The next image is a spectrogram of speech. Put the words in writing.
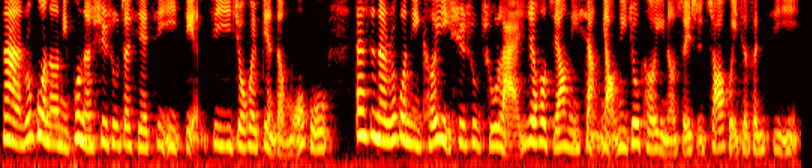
那如果呢，你不能叙述这些记忆点，记忆就会变得模糊。但是呢，如果你可以叙述出来，日后只要你想要，你就可以呢随时召回这份记忆。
